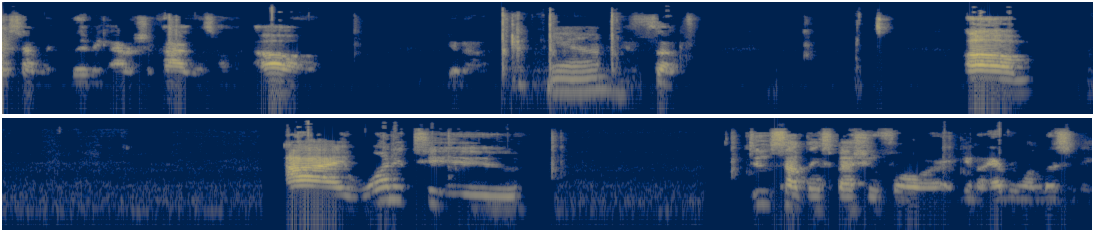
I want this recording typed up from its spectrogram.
first time like living out of Chicago, so I'm like, oh, you know, Yeah. so um I wanted to do something special for, you know, everyone listening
